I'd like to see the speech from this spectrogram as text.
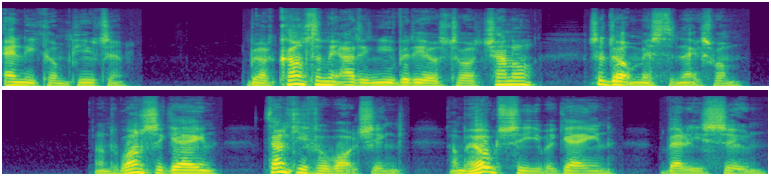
any computer. We are constantly adding new videos to our channel, so don't miss the next one. And once again, thank you for watching, and we hope to see you again very soon.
